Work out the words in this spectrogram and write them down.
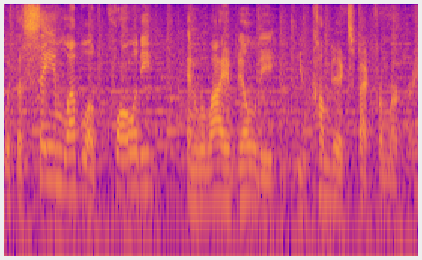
with the same level of quality and reliability you've come to expect from Mercury.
